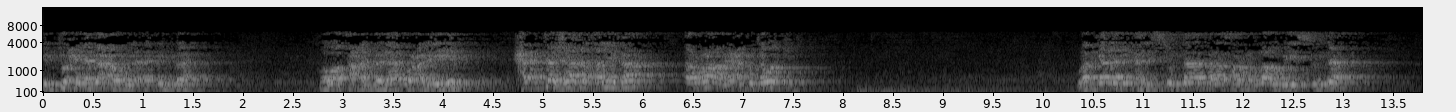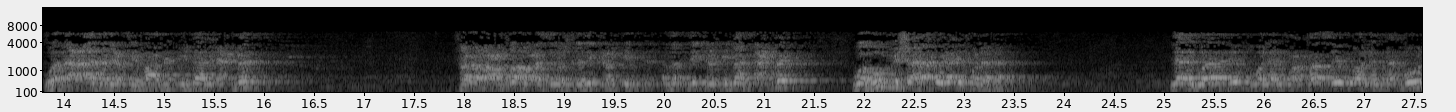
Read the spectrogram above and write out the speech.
امتحن معهم الأئمة ووقع البلاء عليهم حتى جاء الخليفة الرابع المتوكل. وكان من أهل السنة فنصر الله به السنة وأعاد الاعتبار للإمام أحمد. فرفع الله عز وجل ذكر ذكر الإمام أحمد وهم مش هؤلاء الخلفاء لا الواثق ولا المعتصم ولا المأمون.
